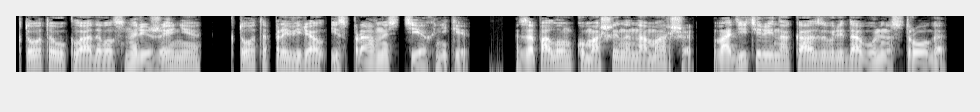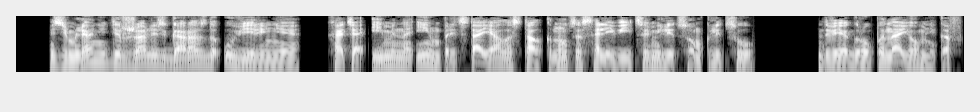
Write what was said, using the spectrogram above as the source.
кто-то укладывал снаряжение, кто-то проверял исправность техники. За поломку машины на марше водителей наказывали довольно строго. Земляне держались гораздо увереннее, хотя именно им предстояло столкнуться с оливийцами лицом к лицу. Две группы наемников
